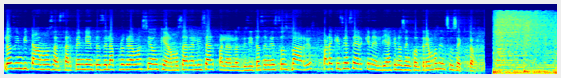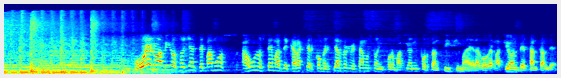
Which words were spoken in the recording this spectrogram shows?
Los invitamos a estar pendientes de la programación que vamos a realizar para las visitas en estos barrios para que se acerquen el día que nos encontremos en su sector. Bueno, amigos oyentes, vamos a unos temas de carácter comercial. Regresamos con información importantísima de la gobernación de Santander.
